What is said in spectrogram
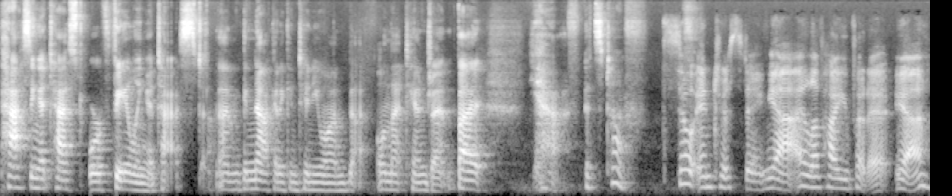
passing a test or failing a test. I'm not going to continue on that on that tangent but yeah it's tough so interesting. Yeah, I love how you put it. Yeah.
